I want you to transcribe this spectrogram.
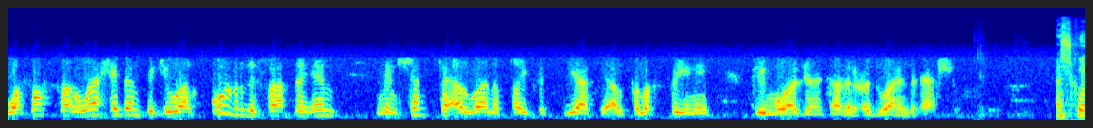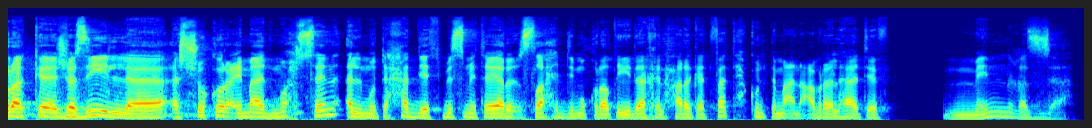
وصفا واحدا بجوار كل رفاقهم من شتى ألوان الطيف السياسي الفلسطيني في مواجهة هذا العدوان الغاشم. أشكرك جزيل الشكر عماد محسن المتحدث باسم تيار الإصلاح الديمقراطي داخل حركة فتح كنت معنا عبر الهاتف من غزة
